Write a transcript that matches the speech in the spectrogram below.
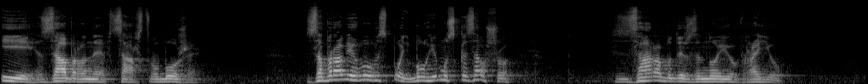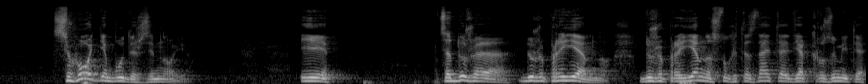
і забраний в Царство Боже. Забрав його Господь. Бог йому сказав, що зараз будеш зі мною в раю. Сьогодні будеш зі мною. І це дуже, дуже приємно. Дуже приємно. Слухайте, знаєте, як розуміти,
